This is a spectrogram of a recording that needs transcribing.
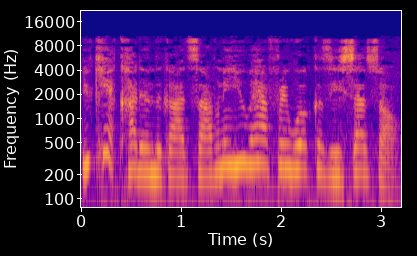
You can't cut into God's sovereignty. You have free will because He says so.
